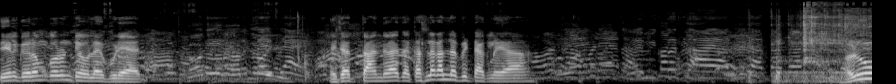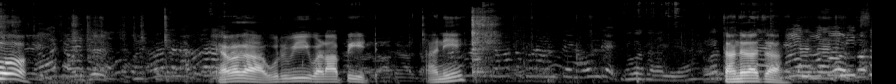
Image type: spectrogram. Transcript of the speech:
तेल गरम करून ठेवलंय पुढ्यात. ह्याच्यात तांदळाचं कसलं कसलं पीठ टाकलं या? हे विकतचं आहे आणि आता काय? हळू हे बघा उर्वी वडा पीठ आणि तांदळाचा कच्चं पीठ आणि तांदळाचं पीठ.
